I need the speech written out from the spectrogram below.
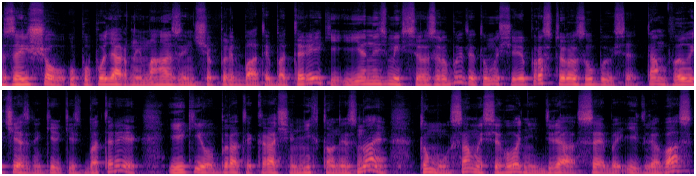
зайшов у популярний магазин, щоб придбати батарейки, і я не зміг цього зробити, тому що я просто розгубився. Там величезна кількість батарейок, і які обрати краще ніхто не знає. Тому саме сьогодні для себе і для вас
